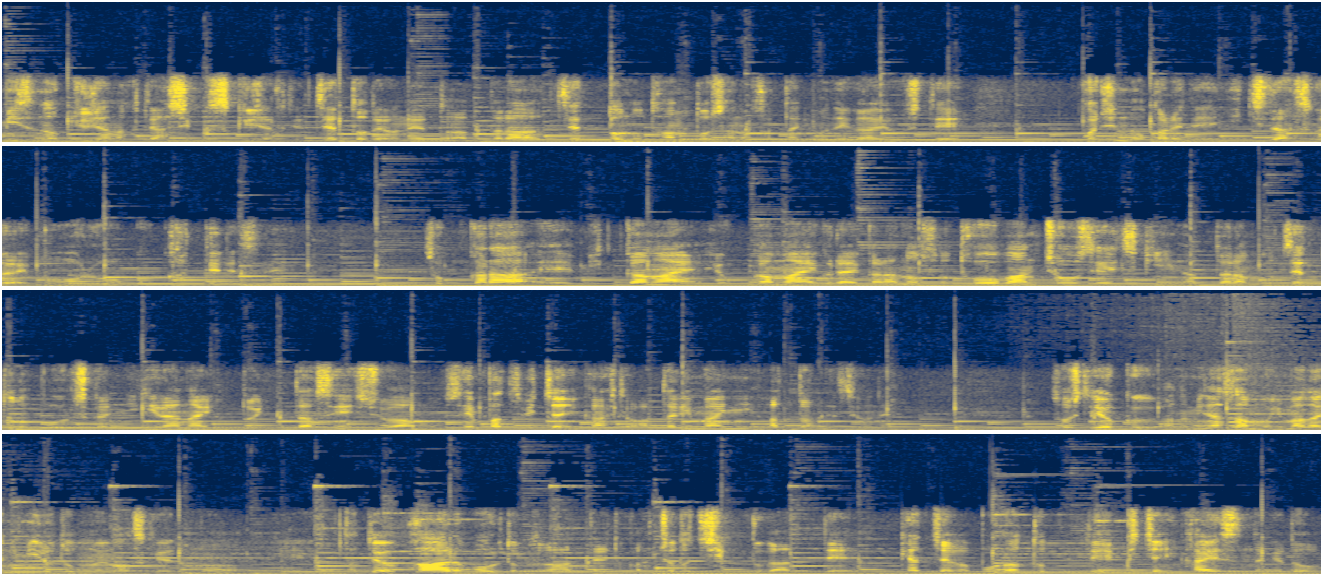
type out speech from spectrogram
水の球じゃなくてアシックス球じゃなくて Z だよねとなったら Z の担当者の方にお願いをして個人のお金で1ダースぐらいボールをこう買ってですね。そこから、え3日前4日前ぐらいからのその登板調整時期になったらもう Z のボールしか握らないといった選手はもう先発ピッチャーに関しては当たり前にあったんですよね。そしてよくあの皆さんも未だに見ると思いますけれども例えばファールボールとかがあったりとかちょっとチップがあってキャッチャーがボールを取ってピッチャーに返すんだけど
